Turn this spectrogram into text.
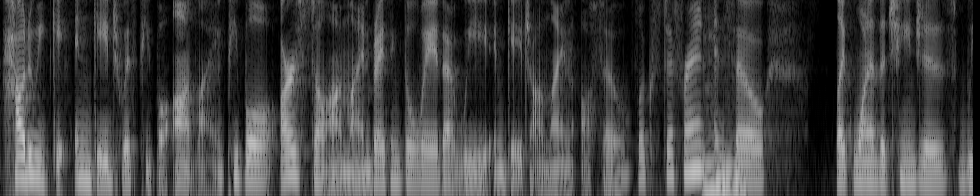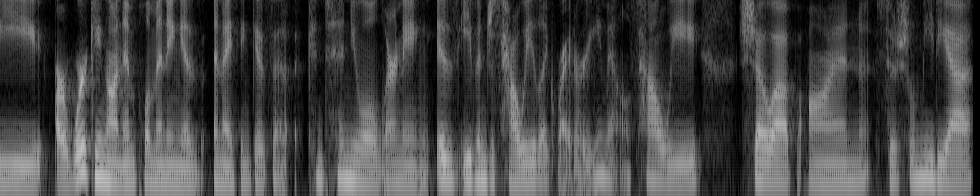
how do we get, engage with people online? People are still online, but I think the way that we engage online also looks different. And so, like one of the changes we are working on implementing is and i think is a continual learning is even just how we like write our emails how we show up on social media.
